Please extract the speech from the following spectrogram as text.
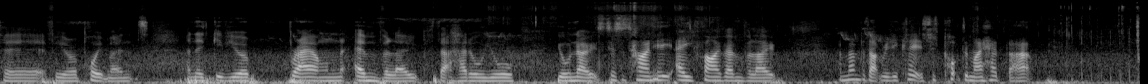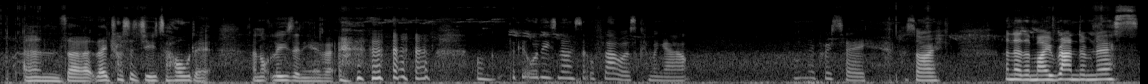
to, for your appointment and they'd give you a brown envelope that had all your your notes just a tiny A5 envelope. I remember that really clear. It's just popped in my head that. And uh, they trusted you to hold it and not lose any of it. Oh, look at all these nice little flowers coming out. Aren't they pretty? Sorry. Another my randomness.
